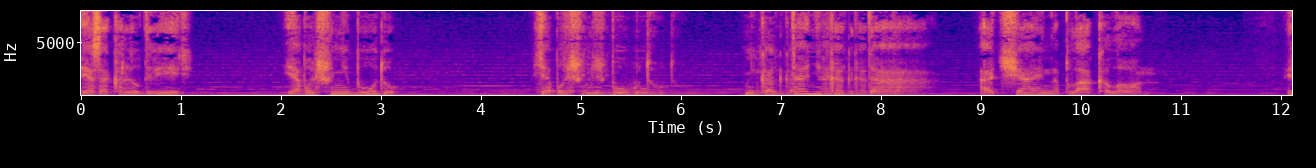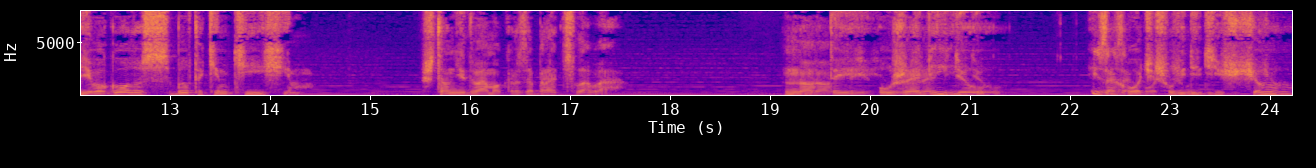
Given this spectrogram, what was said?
Я закрыл дверь. Я больше не буду. Я больше, Я больше не буду. буду. Никогда, никогда. никогда. Отчаянно плакал он. Его голос был таким тихим, что он едва мог разобрать слова. «Но, Но ты уже видел, видел и захочешь увидеть еще,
